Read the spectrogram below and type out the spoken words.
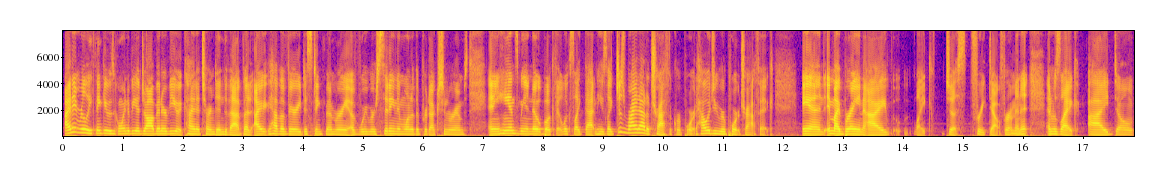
I didn't really think it was going to be a job interview. It kind of turned into that, but I have a very distinct memory of we were sitting in one of the production rooms, and he hands me a notebook that looks like that, and he's like, "Just write out a traffic report. How would you report traffic?" And in my brain, I like just freaked out for a minute and was like, I don't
